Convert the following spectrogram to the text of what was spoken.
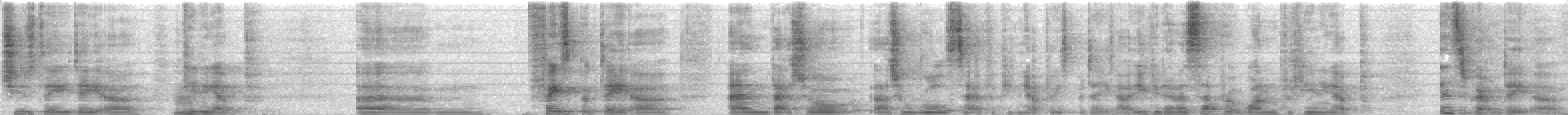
Tuesday data Mm. cleaning up um, Facebook data and that's your that's your rule set for cleaning up Facebook data. You can have a separate one for cleaning up Instagram data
